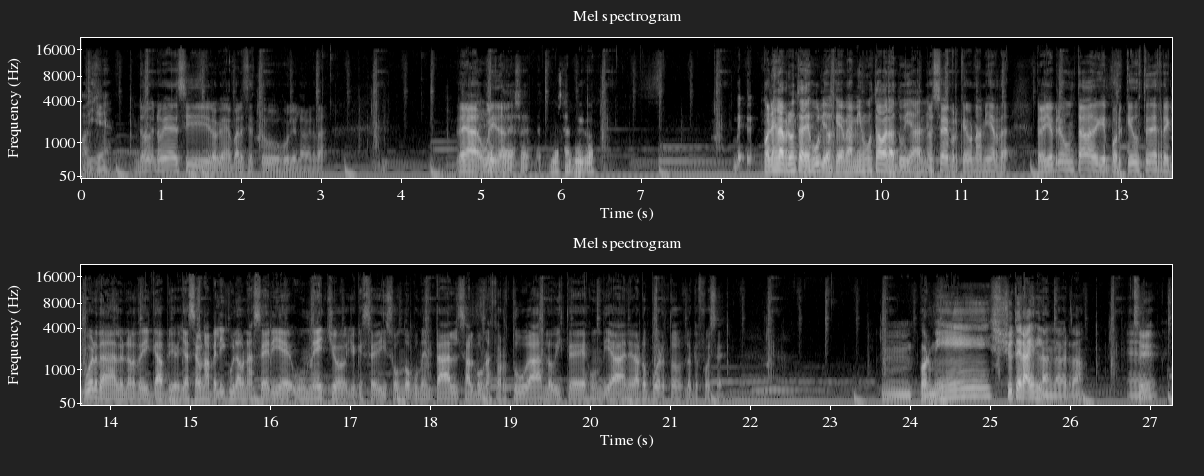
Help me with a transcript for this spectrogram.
Oye, No, no voy a decir lo que me parece tú, Julio, la verdad. Venga, Willy, dale. ya se- ve- ¿cuál es la pregunta de Julio? Que a mí me gustaba la tuya, Ale. No sé, porque era una mierda. Pero yo preguntaba de que por qué ustedes recuerdan a Leonardo DiCaprio. Ya sea una película, una serie, un hecho, yo que sé, hizo un documental, salvó unas tortugas, lo viste un día en el aeropuerto, lo que fuese. Mm, por mí, Shooter Island, la verdad. Eh, ¿Sí?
